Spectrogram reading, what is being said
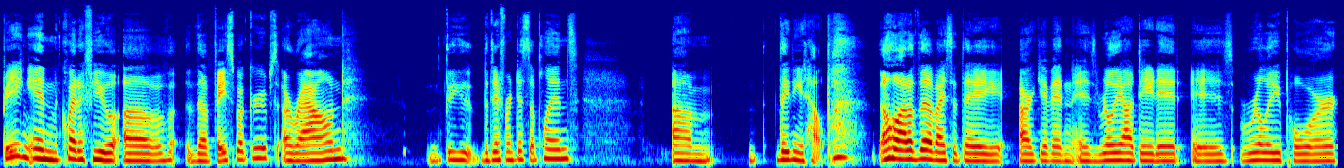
being in quite a few of the Facebook groups around the the different disciplines, um, they need help. a lot of the advice that they are given is really outdated, is really poor,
